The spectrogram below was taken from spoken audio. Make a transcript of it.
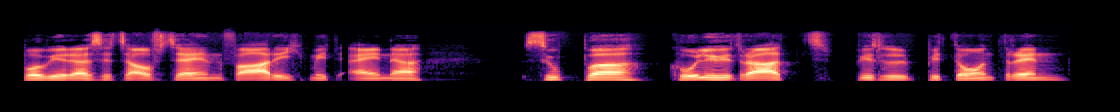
wo wir das jetzt aufzeichnen, fahre ich mit einer super Kohlehydrat, bisschen Beton drin,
